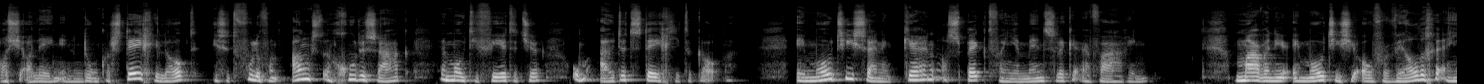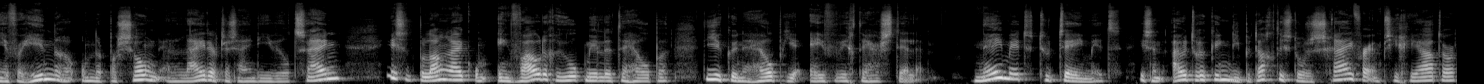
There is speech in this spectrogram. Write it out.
Als je alleen in een donker steegje loopt, is het voelen van angst een goede zaak en motiveert het je om uit het steegje te komen. Emoties zijn een kernaspect van je menselijke ervaring. Maar wanneer emoties je overweldigen en je verhinderen om de persoon en leider te zijn die je wilt zijn, is het belangrijk om eenvoudige hulpmiddelen te helpen die je kunnen helpen je evenwicht te herstellen. Name it to tame it is een uitdrukking die bedacht is door de schrijver en psychiater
